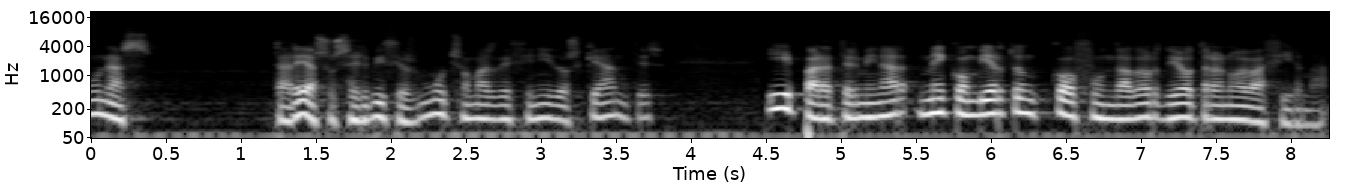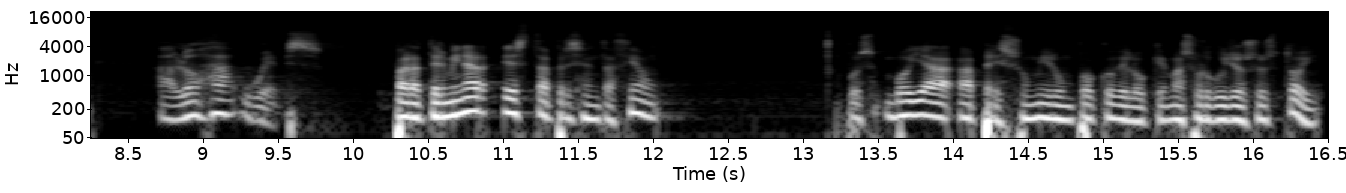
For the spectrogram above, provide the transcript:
unas tareas o servicios mucho más definidos que antes. Y para terminar, me convierto en cofundador de otra nueva firma, Aloha Webs. Para terminar esta presentación, pues voy a, presumir un poco de lo que más orgulloso estoy.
